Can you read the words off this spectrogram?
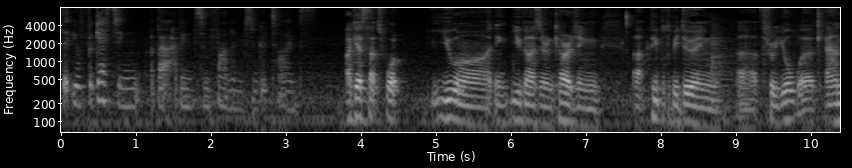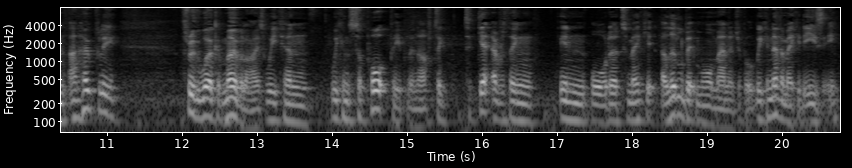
that you're forgetting about having some fun and some good times. I guess that's what you are. You guys are encouraging uh, people to be doing uh, through your work, and and hopefully through the work of Mobilise, we can we can support people enough to to get everything in order to make it a little bit more manageable. We can never make it easy,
